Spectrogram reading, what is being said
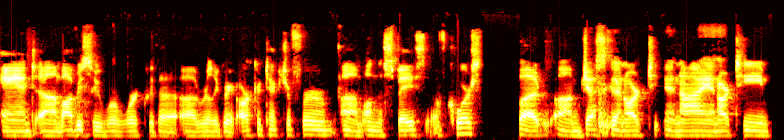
and um, obviously we're worked with a, a, really great architecture firm um, on the space, of course. But um, Jessica and our t- and I and our team,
